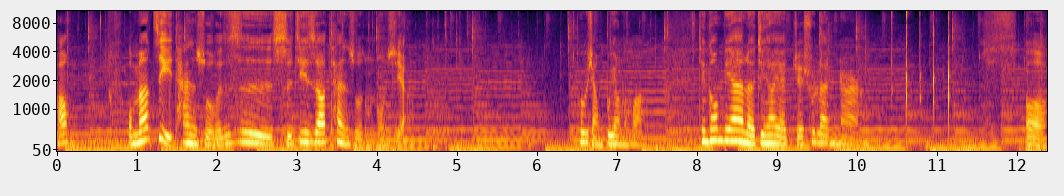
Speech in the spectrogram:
好，我们要自己探索，可是是实际是要探索什么东西啊？会不会讲不一样的话？天空变暗了，今天也结束了那儿。哦，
